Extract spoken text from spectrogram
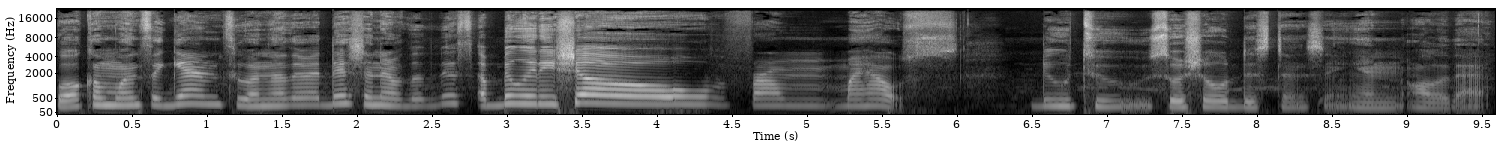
Welcome once again to another edition of the This Ability Show from my house due to social distancing and all of that.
